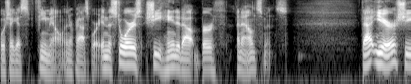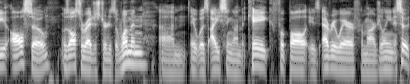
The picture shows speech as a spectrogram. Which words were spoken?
which I guess female in her passport. In the stores, she handed out birth announcements. That year, she also was also registered as a woman. Um, it was icing on the cake. Football is everywhere for Marjeline. So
